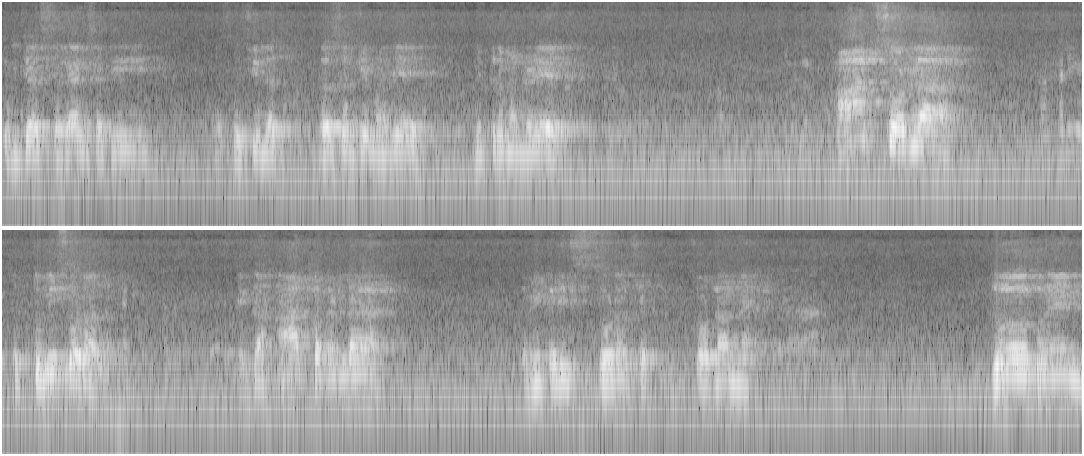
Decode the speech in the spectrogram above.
तुमच्या सगळ्यांसाठी सुशील असंख्य माझे मित्रमंडळी आहेत. हात सोडला तर तुम्ही सोडाल. एकदा हात पकडला. तर मी कधी सोडत शक सोडणार नाही. जोपर्यंत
